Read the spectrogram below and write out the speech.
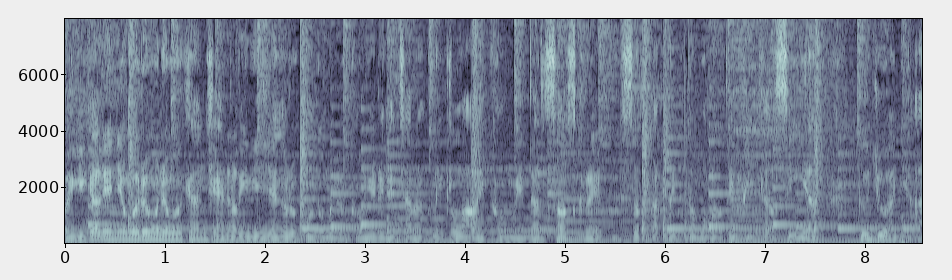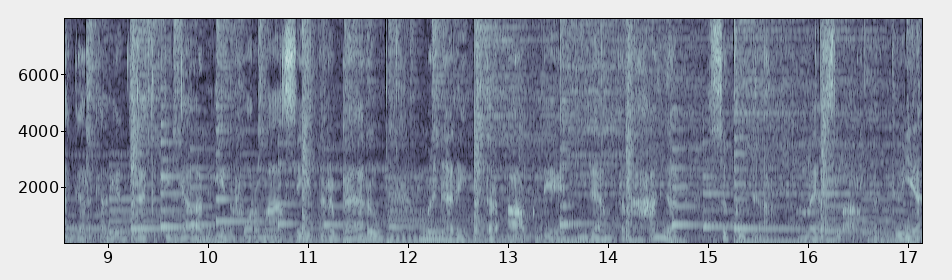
Bagi kalian yang baru menemukan channel ini, jangan lupa untuk mendukungnya dengan cara klik like, komen, dan subscribe, serta klik tombol notifikasinya tujuannya agar kalian tidak ketinggalan informasi terbaru, menarik, terupdate, dan terhangat seputar Leslar tentunya.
